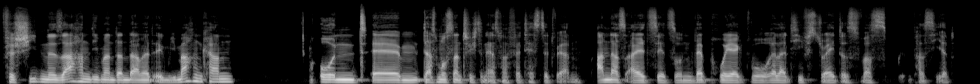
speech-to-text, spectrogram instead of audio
verschiedene Sachen, die man dann damit irgendwie machen kann. Und ähm, das muss natürlich dann erstmal vertestet werden. Anders als jetzt so ein Webprojekt, wo relativ straight ist, was passiert.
